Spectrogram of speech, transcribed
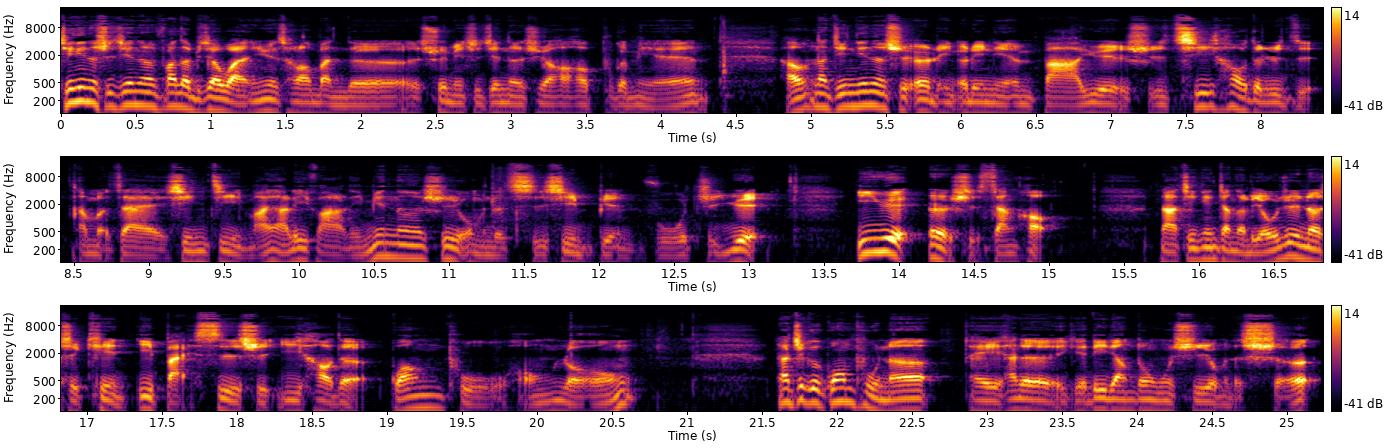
今天的时间呢发的比较晚，因为曹老板的睡眠时间呢需要好好补个眠。好，那今天呢是二零二零年八月十七号的日子。那么在星际玛雅历法里面呢，是我们的雌性蝙蝠之月，一月二十三号。那今天讲的流日呢是 King 一百四十一号的光谱红龙。那这个光谱呢，哎，它的一个力量动物是我们的蛇。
